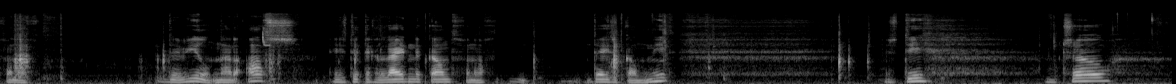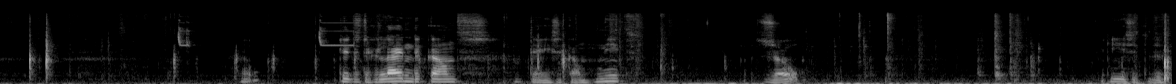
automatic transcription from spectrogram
Vanaf de wiel naar de as is dit de geleidende kant, vanaf deze kant niet. Dus die moet zo. Oh. Dit is de geleidende kant, deze kant niet. Zo. Hier zitten de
